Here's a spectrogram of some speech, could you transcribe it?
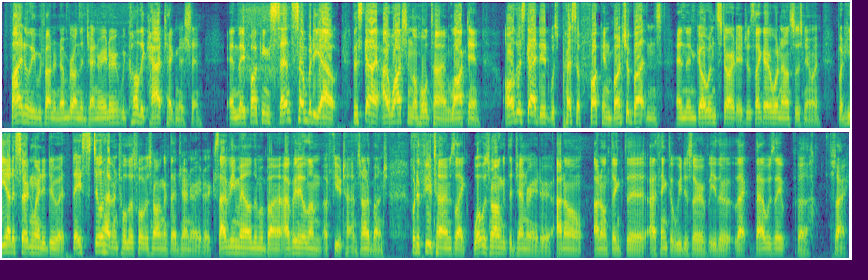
Finally we found a number on the generator. We called a cat technician and they fucking sent somebody out. This guy i watched him the whole time locked in all this guy did was press a fucking bunch of buttons and then go and start it just like everyone else was doing. But he had a certain way to do it. They still haven't told us what was wrong with that generator because i've emailed them a bunch i've emailed them a few times not a bunch but a few times like what was wrong with the generator? I don't i don't think that i think that we deserve either that that was a uh, sorry.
